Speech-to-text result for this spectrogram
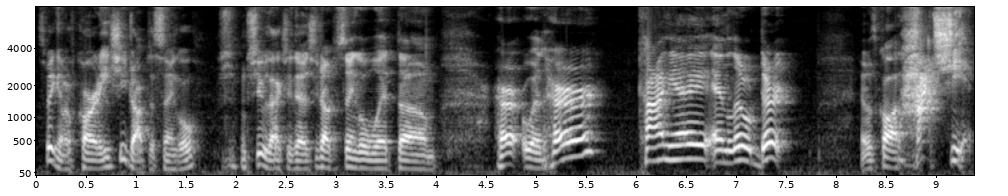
speaking of Cardi, she dropped a single. She was actually there. She dropped a single with um her with her, Kanye, and Lil Durk. It was called Hot Shit.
